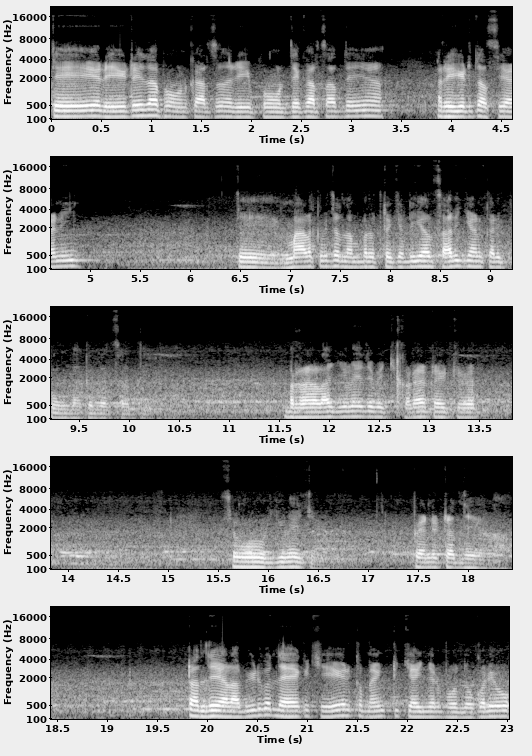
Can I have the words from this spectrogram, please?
ਤੇ ਰੇਟ ਇਹਦਾ ਫੋਨ ਕਰ ਸਕਦੇ ਫੋਨ ਤੇ ਕਰ ਸਕਦੇ ਆ। ਰੇਟ ਦੱਸਿਆ ਨਹੀਂ। ਤੇ ਮਾਲਕ ਵੀ ਤਾਂ ਨੰਬਰ ਉੱਤੇ ਚੱਲੀ ਆ, ਸਾਰੀ ਜਾਣਕਾਰੀ ਫੋਨ ਲਾ ਕੇ ਦੱਸ ਸਕਦੀ ਬਰਨਾਲਾ ਜ਼ਿਲ੍ਹੇ ਦੇ ਵਿੱਚ ਖੜਾ ਟਰੈਕਟਰ ਸੰਗਰੂਰ ਜ਼ਿਲ੍ਹੇ 'ਚ ਪਿੰਡ Talle Wala. Talle Wala video like share comment channel follow ਕਰਿਓ।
